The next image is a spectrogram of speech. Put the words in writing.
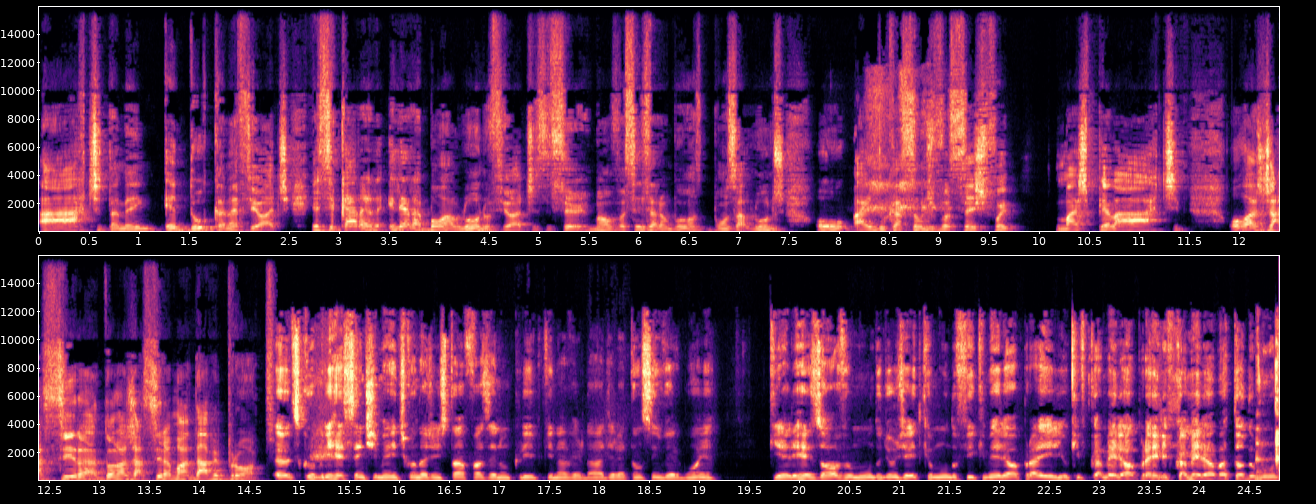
a arte também educa, né, Fiote? Esse cara, ele era bom aluno, Fiote, esse seu irmão? Vocês eram bons, bons alunos? Ou a educação de vocês foi mais pela arte? Ou a Jacira, a dona Jacira mandava e pronto? Eu descobri recentemente, quando a gente estava fazendo um clipe, que na verdade ele é tão sem vergonha que ele resolve o mundo de um jeito que o mundo fique melhor para ele. O que fica melhor para ele fica melhor para todo mundo.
